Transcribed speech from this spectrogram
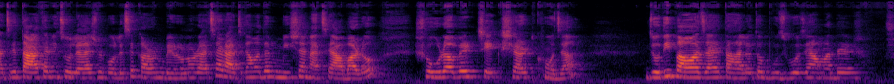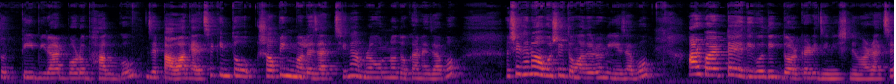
আজকে তাড়াতাড়ি চলে আসবে বলেছে, কারণ বেরোনোর আছে। আর আজকে আমাদের মিশন আছে আবারও সৌরভের চেক শার্ট খোঁজা। যদি পাওয়া যায়, তাহলে তো বুঝব যে আমাদের সত্যি বিরাট বড় ভাগ্য যে পাওয়া গেছে, কিন্তু শপিং মলে যাচ্ছি না, আমরা অন্য দোকানে যাব। সেখানে অবশ্যই তোমাদেরও নিয়ে যাব। আর কয়েকটা এদিক ওদিক দরকারি জিনিস নেওয়ার আছে।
